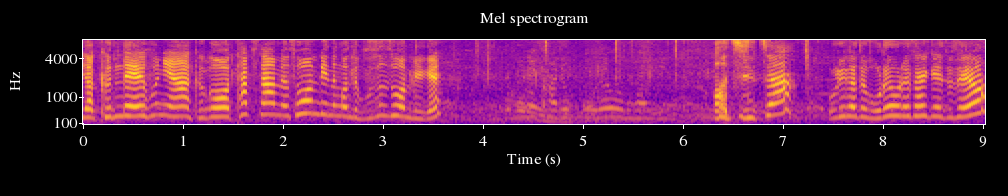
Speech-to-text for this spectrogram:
야, 근데 훈이야, 그거 탑사하면 소원 비는 건데 무슨 소원 빌게? 우리 가족 오래오래 살게요. 아, 진짜? 우리 가족 오래오래 살게 해주세요?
